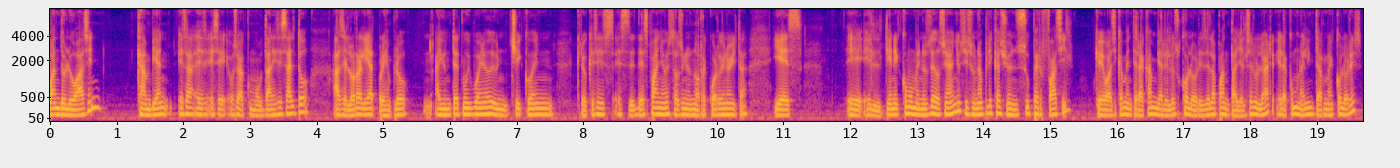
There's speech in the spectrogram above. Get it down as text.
cuando lo hacen, cambian esa, ese, o sea, como dan ese salto a hacerlo realidad. Por ejemplo, hay un TED muy bueno de un chico en, creo que es, es de España o Estados Unidos, no recuerdo bien ahorita, y es, eh, él tiene como menos de 12 años, hizo una aplicación súper fácil, que básicamente era cambiarle los colores de la pantalla al celular, era como una linterna de colores,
